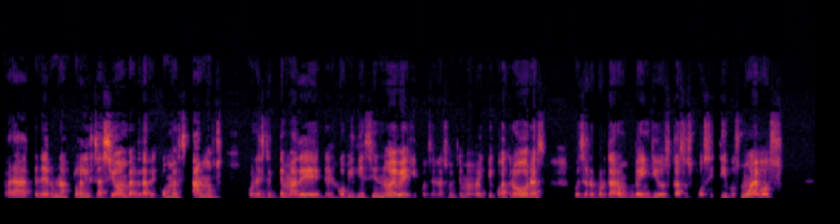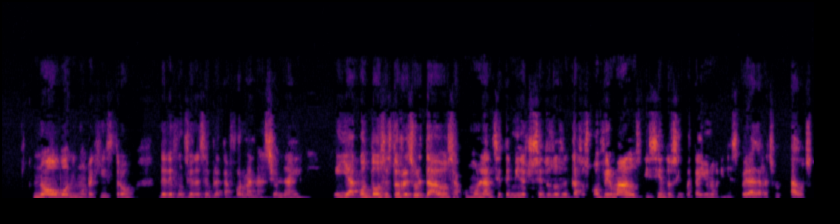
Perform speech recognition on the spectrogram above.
para tener una actualización, ¿verdad?, de cómo estamos con este tema de, del COVID-19 y pues en las últimas 24 horas pues se reportaron 22 casos positivos nuevos. No hubo ningún registro de defunciones en plataforma nacional. Y ya con todos estos resultados se acumulan 7.812 casos confirmados y 151 en espera de resultados.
